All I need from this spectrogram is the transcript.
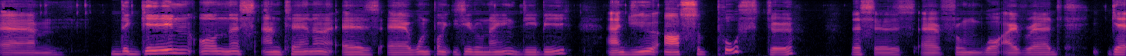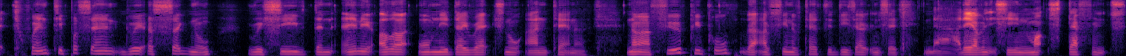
Um, the gain on this antenna is uh, 1.09 dB and you are supposed to, this is uh, from what I've read, get 20% greater signal received than any other omnidirectional antenna. Now, a few people that I've seen have tested these out and said, nah, they haven't seen much difference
